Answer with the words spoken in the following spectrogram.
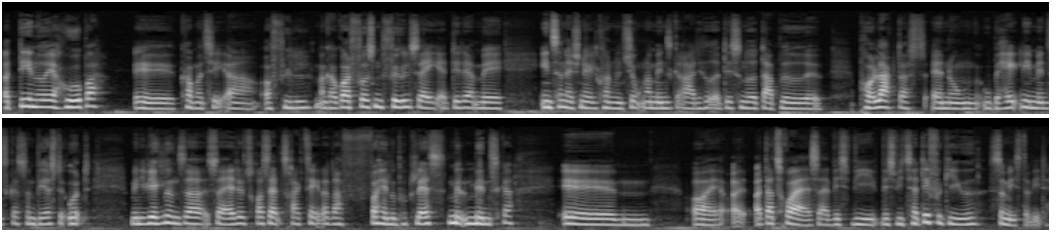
Og det er noget, jeg håber øh, kommer til at, at fylde. Man kan jo godt få sådan en følelse af, at det der med internationale konventioner og menneskerettigheder, det er sådan noget, der er blevet øh, pålagt os af nogle ubehagelige mennesker, som vil os det ondt. Men i virkeligheden, så, så er det jo trods alt traktater, der er forhandlet på plads mellem mennesker. Øh, og, og, og der tror jeg altså, at hvis vi, hvis vi tager det for givet, så mister vi det.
